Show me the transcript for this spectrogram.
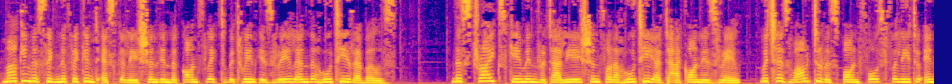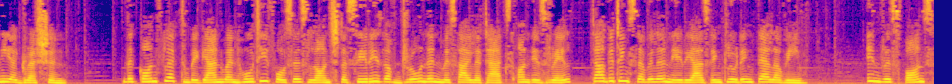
marking a significant escalation in the conflict between Israel and the Houthi rebels. The strikes came in retaliation for a Houthi attack on Israel, which has vowed to respond forcefully to any aggression. The conflict began when Houthi forces launched a series of drone and missile attacks on Israel, targeting civilian areas including Tel Aviv. In response,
